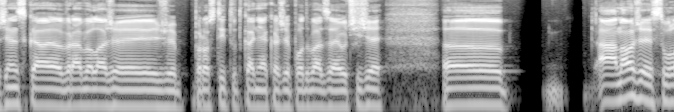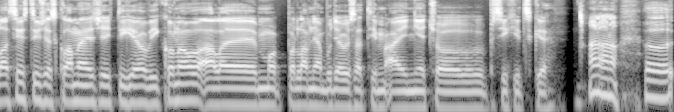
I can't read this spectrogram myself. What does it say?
ženská vravela, že, že prostitútka nejaká, že podvádzajú. Čiže uh, Áno, že súhlasím s tým, že sklame že tých jeho výkonov, ale podľa mňa bude už za tým aj niečo psychické. Áno, áno. Uh,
